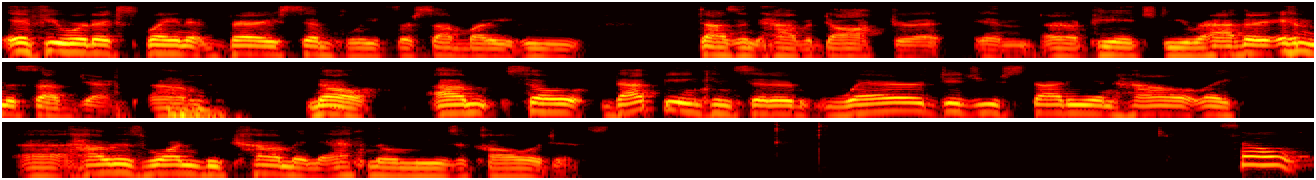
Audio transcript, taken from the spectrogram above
If you were to explain it very simply for somebody who doesn't have a doctorate in or a phd rather in the subject um, no. Um, so that being considered where did you study and how like uh, how does one become an ethnomusicologist? So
